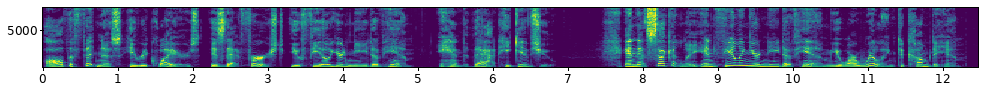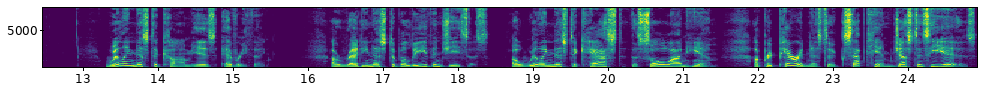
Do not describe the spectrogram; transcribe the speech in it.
All the fitness he requires is that first you feel your need of him, and that he gives you and that secondly, in feeling your need of Him, you are willing to come to Him. Willingness to come is everything. A readiness to believe in Jesus, a willingness to cast the soul on Him, a preparedness to accept Him just as He is,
